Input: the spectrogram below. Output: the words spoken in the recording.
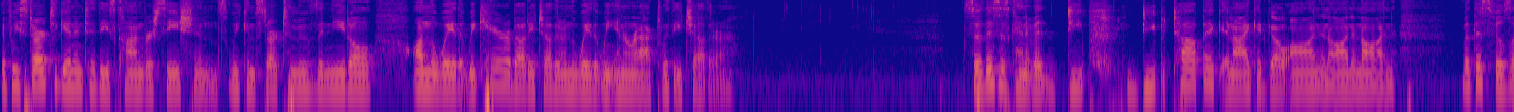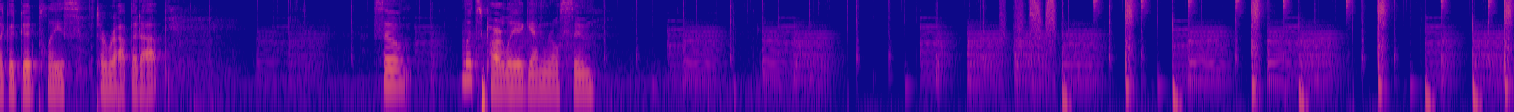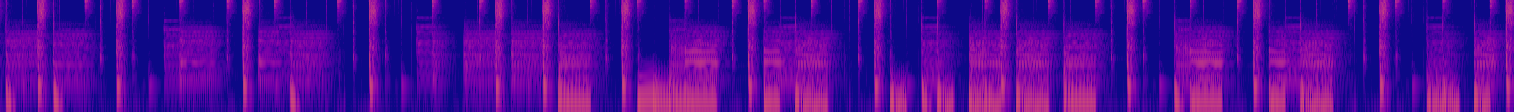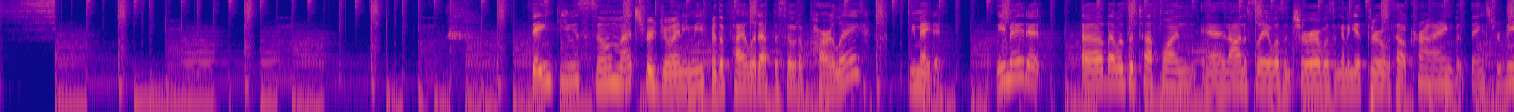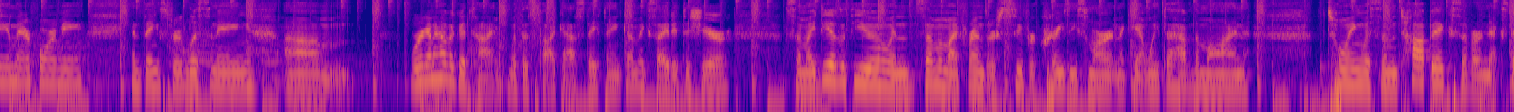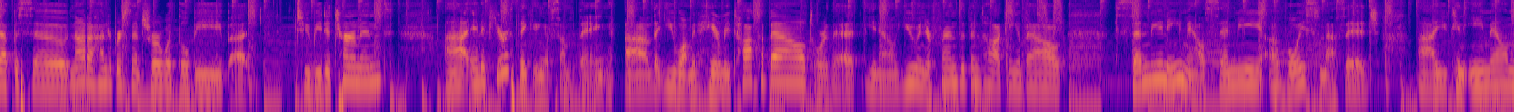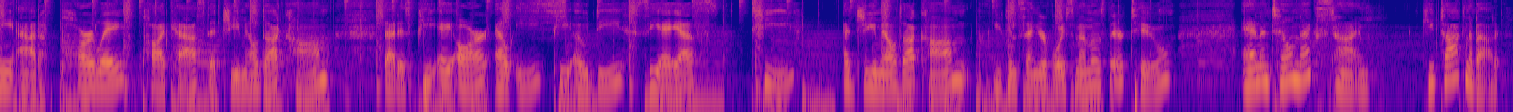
If we start to get into these conversations, we can start to move the needle on the way that we care about each other and the way that we interact with each other. So, this is kind of a deep, deep topic, and I could go on and on and on, but this feels like a good place to wrap it up. So, let's parlay again real soon. Thank you so much for joining me for the pilot episode of Parlay. We made it. We made it. Uh, that was a tough one, and honestly, I wasn't sure I wasn't going to get through it without crying, but thanks for being there for me, and thanks for listening. Um, we're going to have a good time with this podcast, I think. I'm excited to share some ideas with you, and some of my friends are super crazy smart, and I can't wait to have them on. Toying with some topics of our next episode. Not 100% sure what they'll be, but to be determined. Uh, and if you're thinking of something uh, that you want me to hear me talk about or that you know you and your friends have been talking about send me an email send me a voice message. Uh, you can email me at parlaypodcast at gmail.com that is p-a-r-l-e-p-o-d-c-a-s-t at gmail.com you can send your voice memos there too. And until next time keep talking about it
